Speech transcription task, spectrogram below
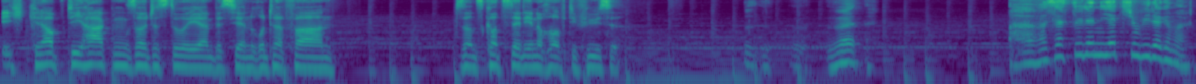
ich glaube, die Haken solltest du eher ein bisschen runterfahren. Sonst kotzt er dir noch auf die Füße. Was? Ah, was hast du denn jetzt schon wieder gemacht?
